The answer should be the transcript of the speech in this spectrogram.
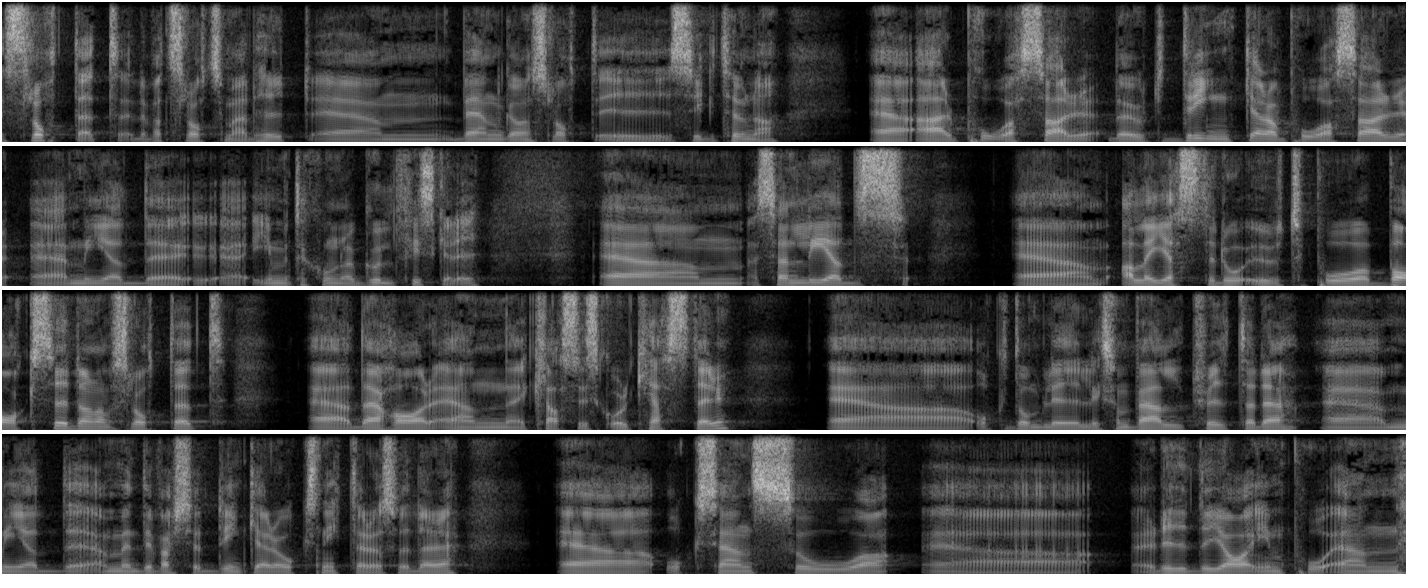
slottet, det var ett slott som jag hade hyrt, ehm, Venngarns slott i Sigtuna, eh, är påsar. Det har gjort drinkar av påsar eh, med imitationer av guldfiskar i. Ehm, sen leds ehm, alla gäster då ut på baksidan av slottet, där jag har en klassisk orkester. och de blir liksom väl treatade med, med diverse drinkar och snittar och så vidare. Eh, och sen så eh, rider jag in på en,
